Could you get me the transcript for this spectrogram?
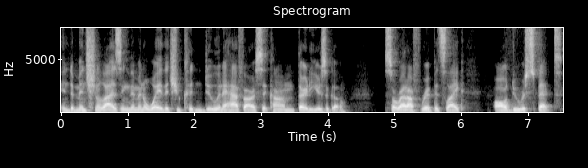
and dimensionalizing them in a way that you couldn't do in a half hour sitcom 30 years ago. So, right off rip, it's like all due respect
